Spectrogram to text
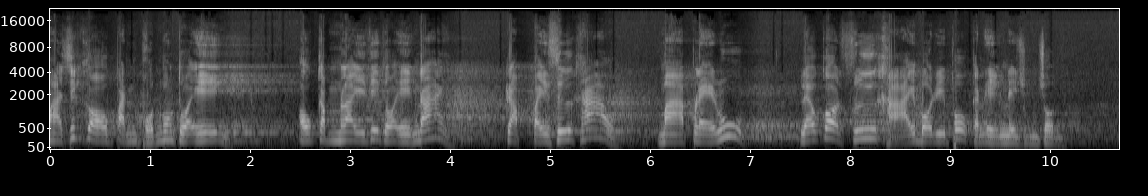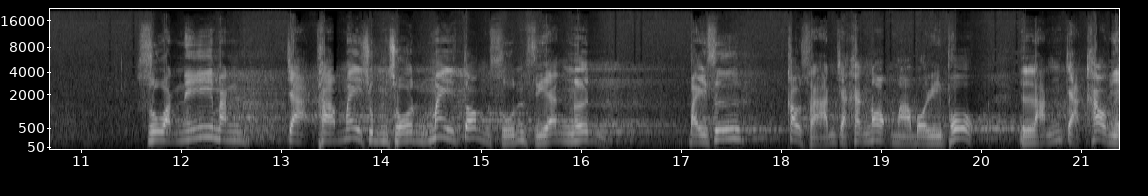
มาชิกก็เอาปันผลของตัวเอง เอากำไรที่ตัวเองได้ กลับไปซื้อข้าวมาแปรรูป แล้วก็ซื้อขายบริโภคกันเองในชุมชน ส่วนนี้มัน จะทำให้ชุมชนไม่ต้องสูญเสียเงิน ไปซื้อข้าวสารจากข้างนอกมาบริโภค หลังจากเข้าใน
